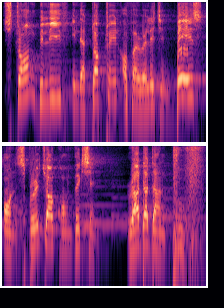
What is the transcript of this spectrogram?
Strong belief in the doctrine of a religion based on spiritual conviction rather than proof.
